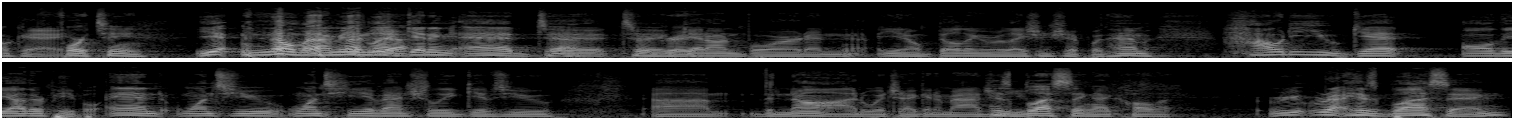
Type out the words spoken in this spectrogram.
okay. Fourteen. Yeah, no, but I mean like Yeah. getting Ed to, Yeah, to to agree. get on board and you know building a relationship with him. How do you get all the other people? And once you once he eventually gives you um, the nod, which I can imagine His you- blessing, I call it. His blessing.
